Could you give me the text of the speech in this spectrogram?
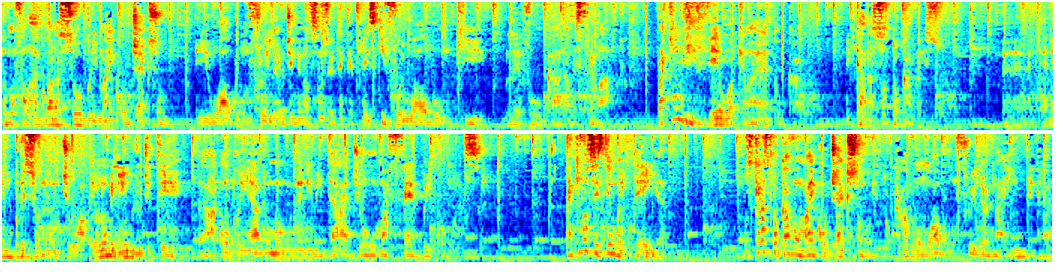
Vamos falar agora sobre Michael Jackson e o álbum Thriller de 1983, que foi o álbum que levou o cara ao estrelato. Para quem viveu aquela época, cara, só tocava isso. É, era impressionante. Eu, eu não me lembro de ter acompanhado uma unanimidade ou uma febre como essa. Para que vocês tenham uma ideia, os caras tocavam Michael Jackson e tocavam o álbum Thriller na íntegra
